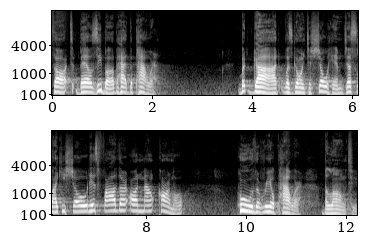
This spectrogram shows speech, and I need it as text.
thought Beelzebub had the power. But God was going to show him, just like he showed his father on Mount Carmel, who the real power belonged to.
